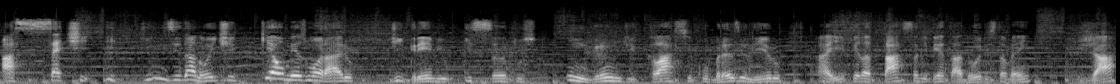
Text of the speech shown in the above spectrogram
às 7h15 da noite, que é o mesmo horário de Grêmio e Santos um grande clássico brasileiro aí pela Taça Libertadores também, já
